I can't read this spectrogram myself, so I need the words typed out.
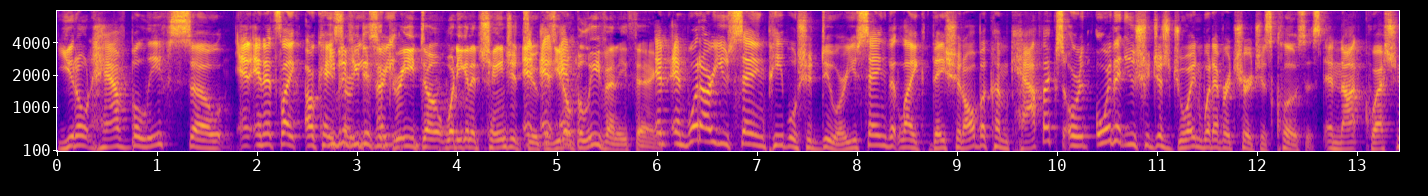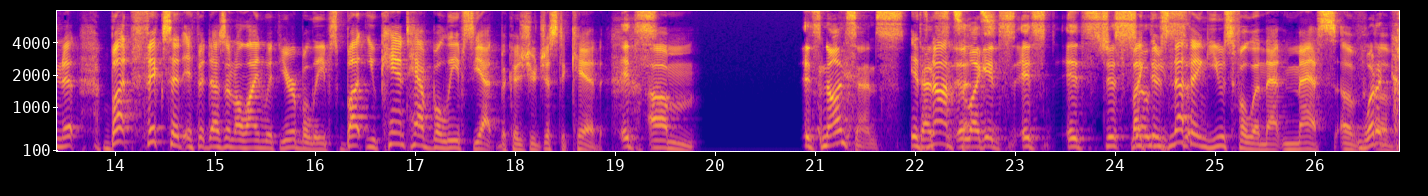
you don't have beliefs, so and, and it's like okay, Even so if you are disagree, don't. What are you going to change it to? Because you don't believe anything. And, and what are you saying people should do? Are you saying that like they should all become Catholics, or or that you should just join whatever church is closest and not question it, but fix it if it doesn't align with your beliefs? But you can't have beliefs yet because you're just a kid. it's Um, it's nonsense. It's nonsense. Like it's it's it's just so like there's so- nothing useful in that mess of What a of- of-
